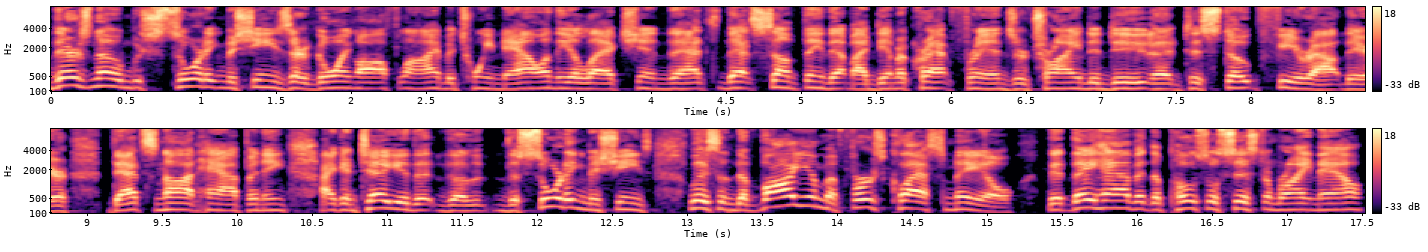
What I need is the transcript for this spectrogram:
There's no sorting machines that are going offline between now and the election. That's that's something that my Democrat friends are trying to do uh, to stoke fear out there. That's not happening. I can tell you that the the sorting machines. Listen, the volume of first class mail that they have at the postal system right now,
